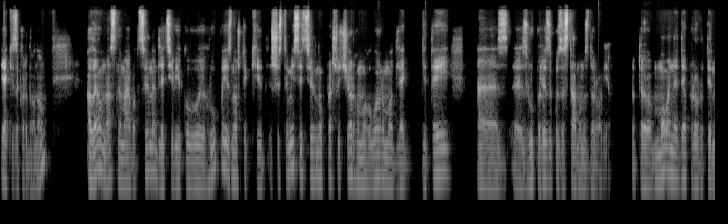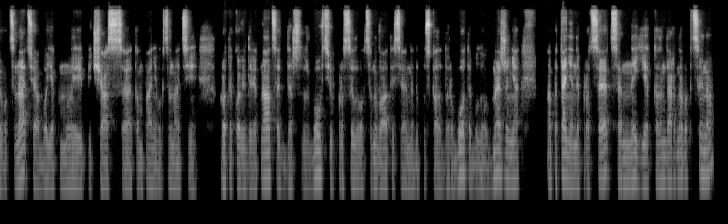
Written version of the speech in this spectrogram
як і за кордоном. Але у нас немає вакцини для цієї вікової групи. І знову ж таки, 6 місяців. Ну, в першу чергу, ми говоримо для дітей е, з, е, з групи ризику за станом здоров'я. Тобто мова не йде про рутинну вакцинацію, або як ми під час е, кампанії вакцинації проти COVID-19 держслужбовців просили вакцинуватися, не допускали до роботи, були обмеження. А питання не про це. Це не є календарна вакцина,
